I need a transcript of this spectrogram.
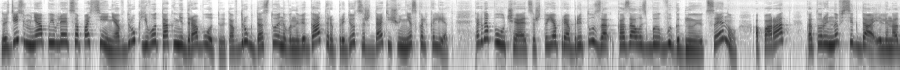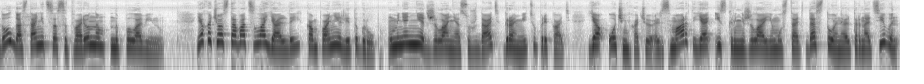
Но здесь у меня появляются опасения, а вдруг его так и не доработают, а вдруг достойного навигатора придется ждать еще несколько лет. Тогда получается, что я приобрету за, казалось бы, выгодную цену аппарат, который навсегда или надолго останется сотворенным наполовину. Я хочу оставаться лояльной компании Elite Group. У меня нет желания осуждать, громить, упрекать. Я очень хочу Эльсмарт, я искренне желаю ему стать достойной альтернативой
